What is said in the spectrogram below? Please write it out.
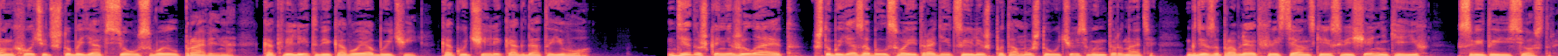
Он хочет, чтобы я все усвоил правильно, как велит вековой обычай, как учили когда-то его. Дедушка не желает, чтобы я забыл свои традиции лишь потому, что учусь в интернате, где заправляют христианские священники и их святые сестры.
